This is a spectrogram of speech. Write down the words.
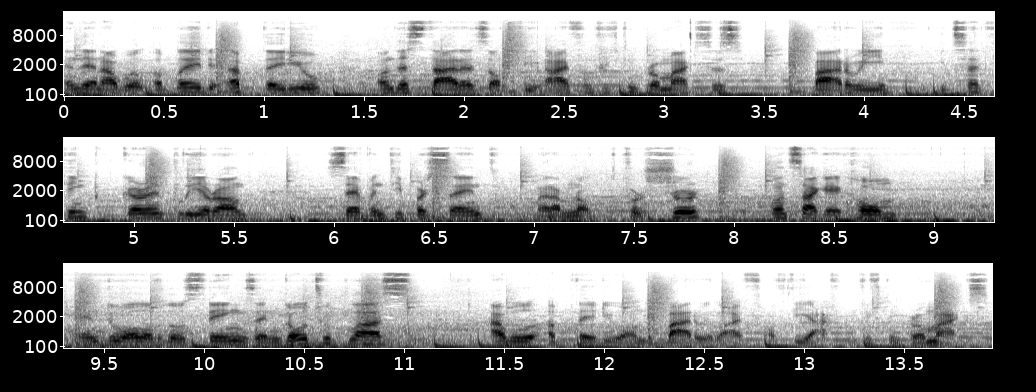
and then I will update, update you on the status of the iPhone 15 Pro Max's battery. It's I think currently around 70%, but I'm not for sure. Once I get home and do all of those things and go to class, I will update you on the battery life of the iPhone 15 Pro Max.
